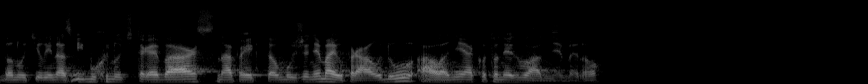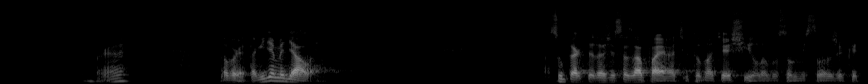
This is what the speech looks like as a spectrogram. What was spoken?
donútili nás vybuchnúť trebárs napriek tomu, že nemajú pravdu, ale nejako to nezvládneme. No. Dobre. Dobre, tak ideme ďalej. Super teda, že sa zapájate, to ma teší, lebo som myslel, že keď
